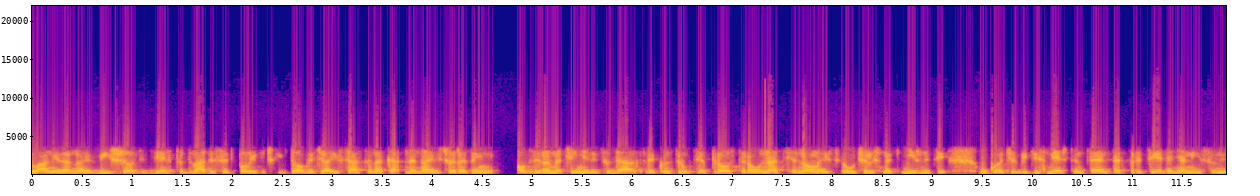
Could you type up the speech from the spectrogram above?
planirano je više od 220 političkih događaja i sastanaka na najvišoj razini. Obzirom na činjenicu da rekonstrukcija prostora u nacionalnoj i sveučilišnoj knjižnici u kojoj će biti smješten centar predsjedanja nisu ni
